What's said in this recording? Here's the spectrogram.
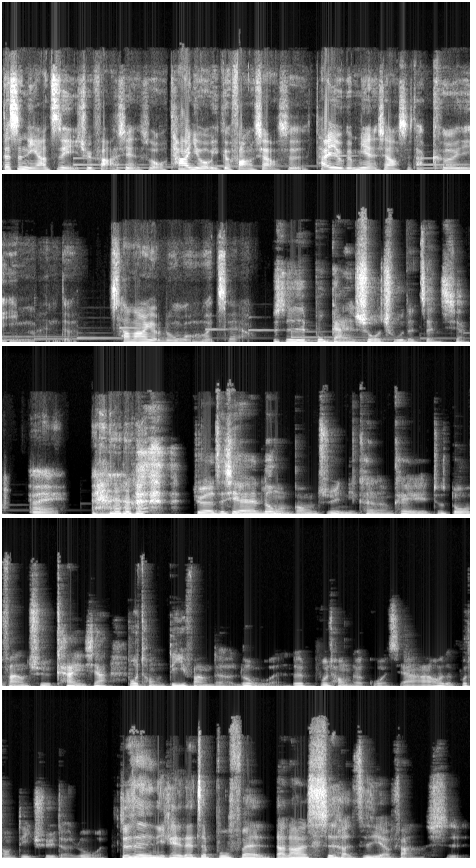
但是你要自己去发现，说他有一个方向是，他有个面向是他刻意隐瞒的，常常有论文会这样，就是不敢说出的真相。对，觉得这些论文工具，你可能可以就多方去看一下不同地方的论文，就是不同的国家或者不同地区的论文，就是你可以在这部分找到适合自己的方式。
